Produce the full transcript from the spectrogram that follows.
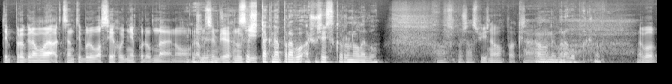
ty programové akcenty budou asi hodně podobné. No. Já myslím, že hnutí... Jsi tak napravo, až už jsi skoro nalevo. No, možná spíš naopak. Ne? No, nebo naopak, no. Nebo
